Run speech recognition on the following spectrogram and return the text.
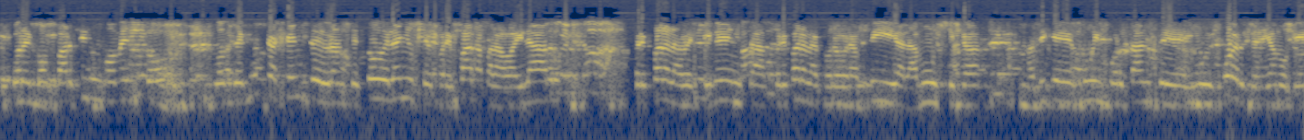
y con el compartir un momento donde mucha gente durante todo el año se prepara para bailar, prepara las vestimentas, prepara la coreografía, la música, así que es muy importante y muy fuerte, digamos, que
